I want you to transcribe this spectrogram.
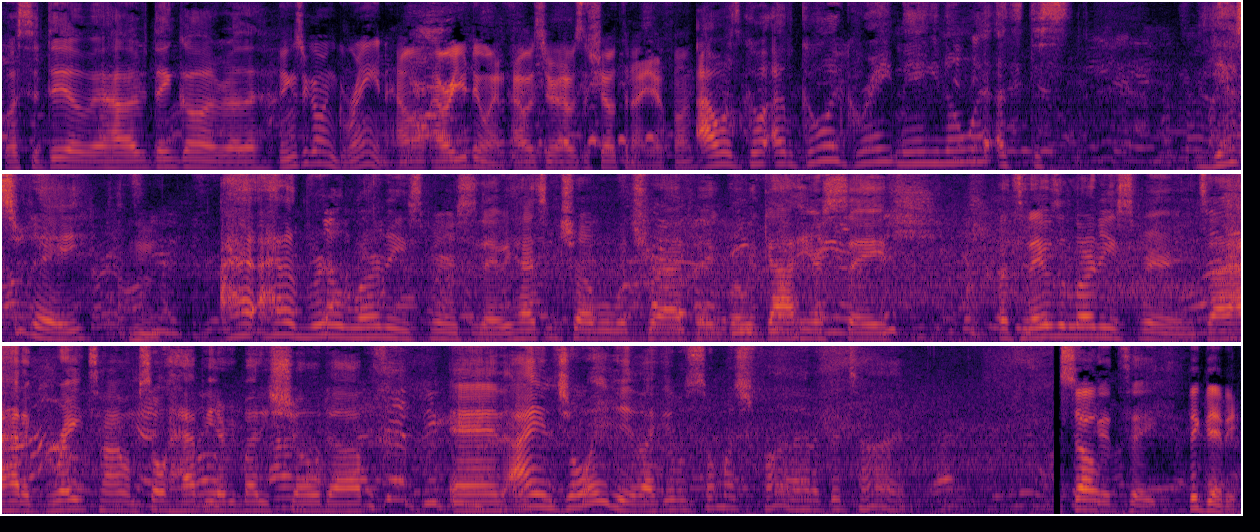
What's the deal, man? How everything going, brother? Things are going great. How, how are you doing? How was your How was the show tonight? You have fun? I was going. I'm going great, man. You know what? It's this, yesterday, I, had, I had a real learning experience today. We had some trouble with traffic, but we got here safe. But today was a learning experience. I, I had a great time. I'm so happy everybody showed up, and I enjoyed it. Like it was so much fun. I had a good time. So, Good take. Big Baby,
